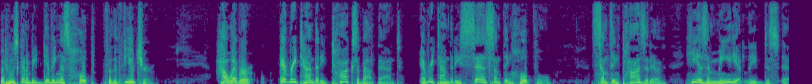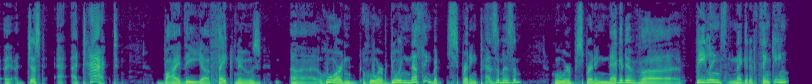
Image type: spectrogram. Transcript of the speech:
but who's going to be giving us hope for the future. However, every time that he talks about that, every time that he says something hopeful, something positive, he is immediately dis- uh, uh just a- attacked by the uh, fake news, uh, who are who are doing nothing but spreading pessimism, who are spreading negative uh, feelings, negative thinking.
